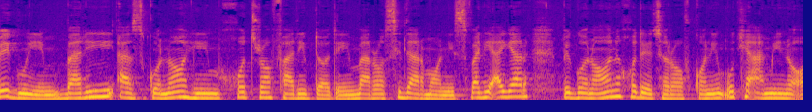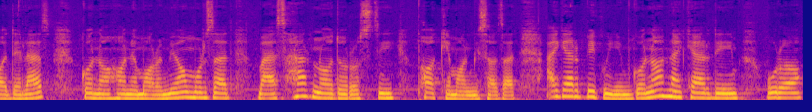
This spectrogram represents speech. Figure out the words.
بگوییم بری از گناهیم خود را فریب داده ایم و راستی در ما نیست. ولی اگر به گناهان خود اعتراف کنیم او که امین و عادل است گناهان ما را میآمرزد و از هر نادرستی پاکمان می‌سازد. اگر بگوییم گناه نکردیم او را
